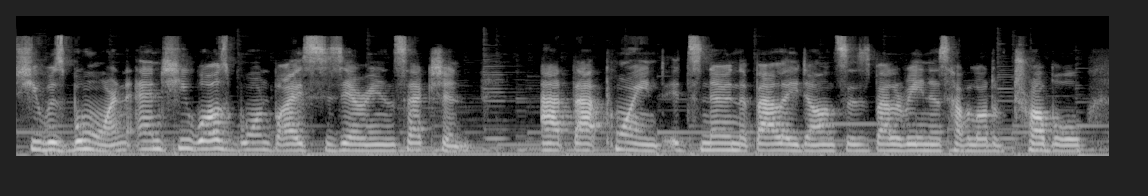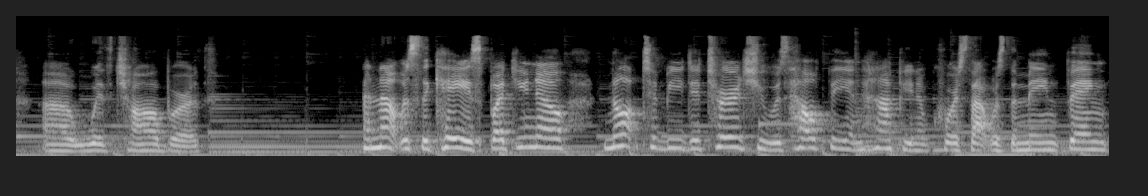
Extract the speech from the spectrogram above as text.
she was born and she was born by cesarean section. At that point it's known that ballet dancers ballerinas have a lot of trouble uh, with childbirth. And that was the case but you know not to be deterred she was healthy and happy and of course that was the main thing.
